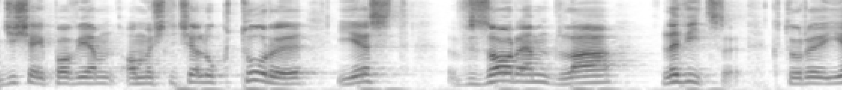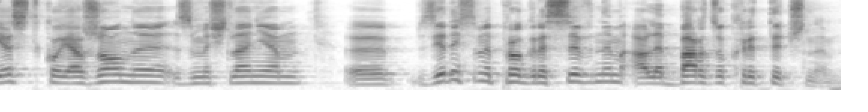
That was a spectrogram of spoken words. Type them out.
dzisiaj powiem o myślicielu, który jest wzorem dla lewicy, który jest kojarzony z myśleniem e, z jednej strony progresywnym, ale bardzo krytycznym.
